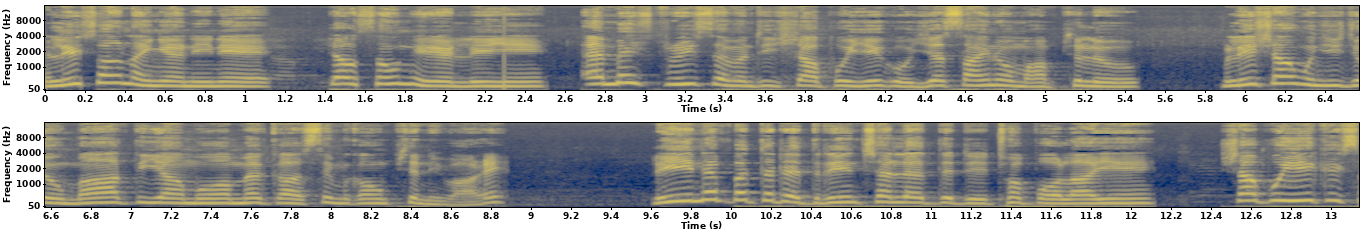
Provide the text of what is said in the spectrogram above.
မလေးရှားနိုင်ငံအနေနဲ့ပျောက်ဆုံးနေတဲ့လေယာဉ် MH370 ရှာဖွေရေးကိုရပ်ဆိုင်းတော့မှာဖြစ်လို့မလေးရှားဝန်ကြီးချုပ်မာတီယာမိုဟာမက်ကစိတ်မကောင်းဖြစ်နေပါတယ်။လေယာဉ်နဲ့ပတ်သက်တဲ့သတင်းချက်လက်အသစ်တွေထွက်ပေါ်လာရင်ရှာဖွေရေးကိစ္စ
